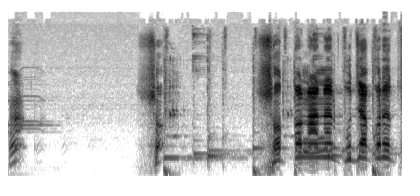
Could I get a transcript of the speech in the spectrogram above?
হ্যাঁ? সত্যনারায়ণের পূজা করেছ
